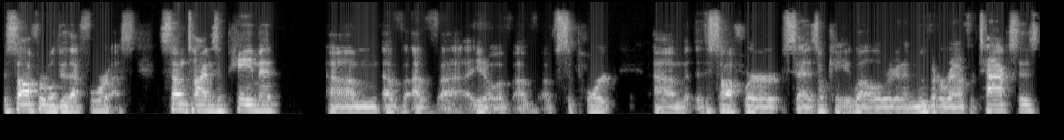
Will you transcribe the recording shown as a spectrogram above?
The software will do that for us. Sometimes a payment um, of, of uh, you know, of, of, of support. Um, the software says, okay, well, we're going to move it around for taxes.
